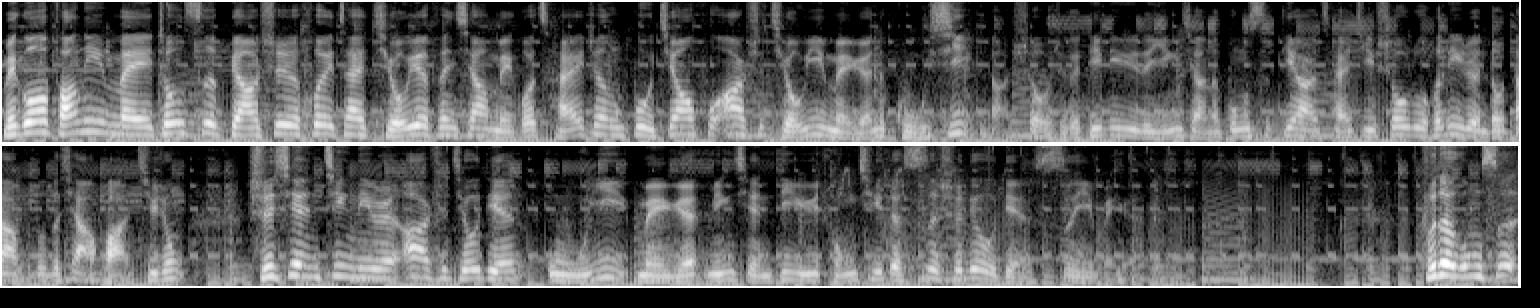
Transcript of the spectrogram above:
美国房利美周四表示，会在九月份向美国财政部交付二十九亿美元的股息。啊，受这个低利率的影响呢，公司第二财季收入和利润都大幅度的下滑，其中实现净利润二十九点五亿美元，明显低于同期的四十六点四亿美元。福特公司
